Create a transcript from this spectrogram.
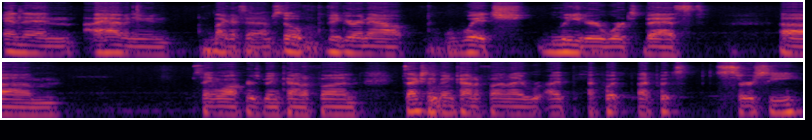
and then I haven't even, like I said, I'm still figuring out which leader works best. Um, St. Walker's been kind of fun. It's actually been kind of fun. I, I, I put I put Cersei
